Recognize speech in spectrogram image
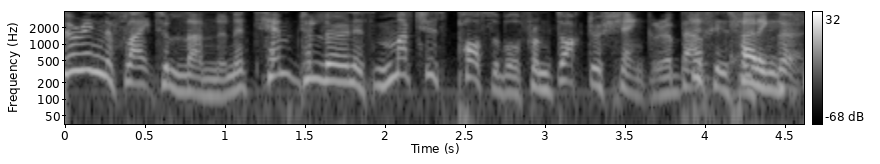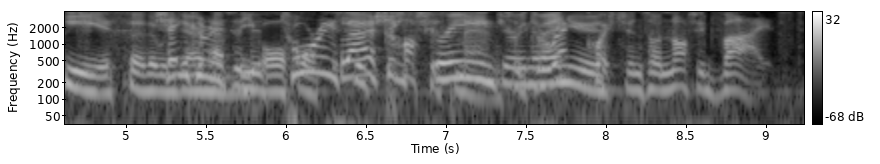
During the flight to London, attempt to learn as much as possible from Dr. Schenker about Just his cutting research. here so that we Schenker don't have is a notoriously cautious man, so direct menus. questions are not advised.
